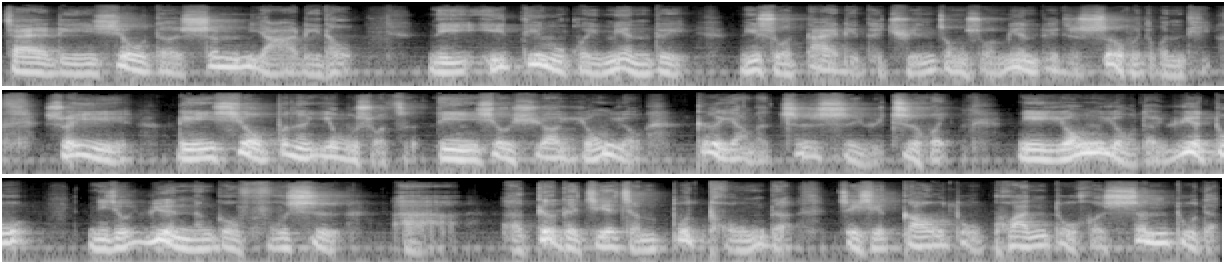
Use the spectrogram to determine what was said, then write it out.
在领袖的生涯里头，你一定会面对。你所带领的群众所面对的社会的问题，所以领袖不能一无所知，领袖需要拥有各样的知识与智慧。你拥有的越多，你就越能够服侍啊呃各个阶层不同的这些高度、宽度和深度的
